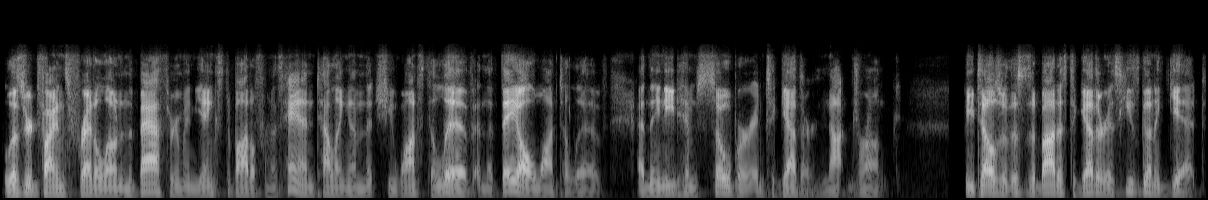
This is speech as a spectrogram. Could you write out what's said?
Lizard finds Fred alone in the bathroom and yanks the bottle from his hand, telling him that she wants to live and that they all want to live, and they need him sober and together, not drunk. He tells her this is about as together as he's going to get.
